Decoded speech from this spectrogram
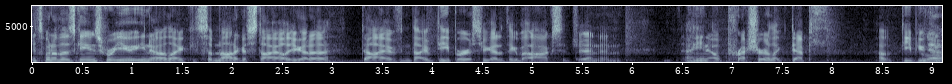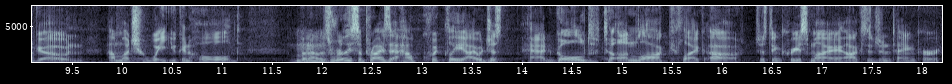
it's one of those games where you, you know, like Subnautica style, you gotta dive and dive deeper, so you gotta think about oxygen and, you know, pressure, like depth, how deep you Yeah. can go, and how much weight you can hold. But I was really surprised at how quickly I would just had gold to unlock, like, oh, just increase my oxygen tank or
